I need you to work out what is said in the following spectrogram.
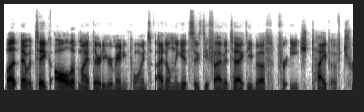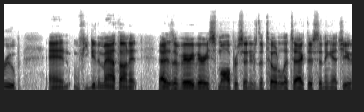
But that would take all of my 30 remaining points. I'd only get 65 attack debuff for each type of troop. And if you do the math on it, that is a very, very small percentage of the total attack they're sending at you.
